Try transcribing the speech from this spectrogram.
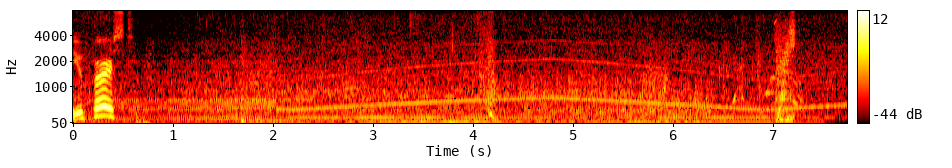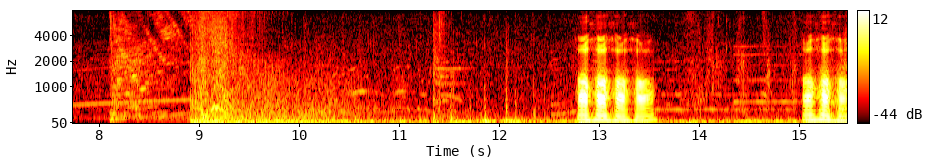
You first. Ha ha ha ha. Ha ha ha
